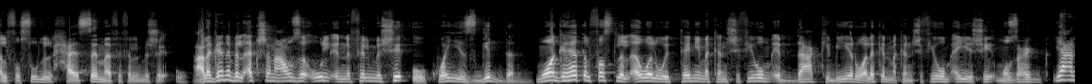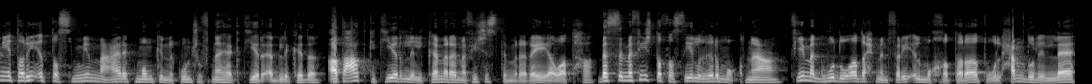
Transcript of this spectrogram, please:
الفصول الحاسمة في فيلم شقو على جانب الأكشن عاوز أقول إن فيلم شقو كويس جدا. مواجهات الفصل الأول والتاني ما كانش فيهم إبداع كبير ولكن ما كانش فيهم أي شيء مزعج. يعني طريقة تصميم معارك ممكن نكون شفناها كتير قبل كده. قطعات كتير للكاميرا ما فيش استمرارية واضحة بس ما فيش تفاصيل غير مقنعة. في مجهود واضح من فريق المخاطرات والحمد لله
